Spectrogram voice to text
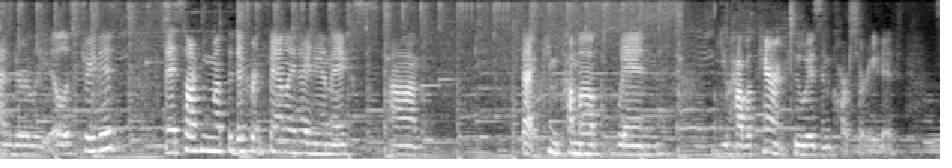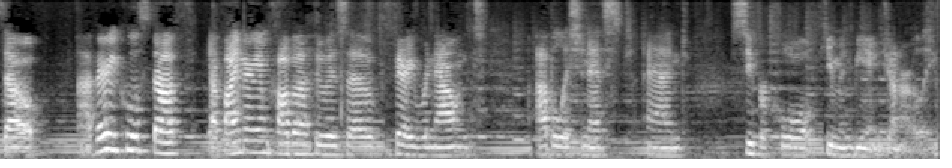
tenderly illustrated. And it's talking about the different family dynamics um, that can come up when you have a parent who is incarcerated. So uh, very cool stuff. Yeah, by Mariame Kaba, who is a very renowned abolitionist and super cool human being generally.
